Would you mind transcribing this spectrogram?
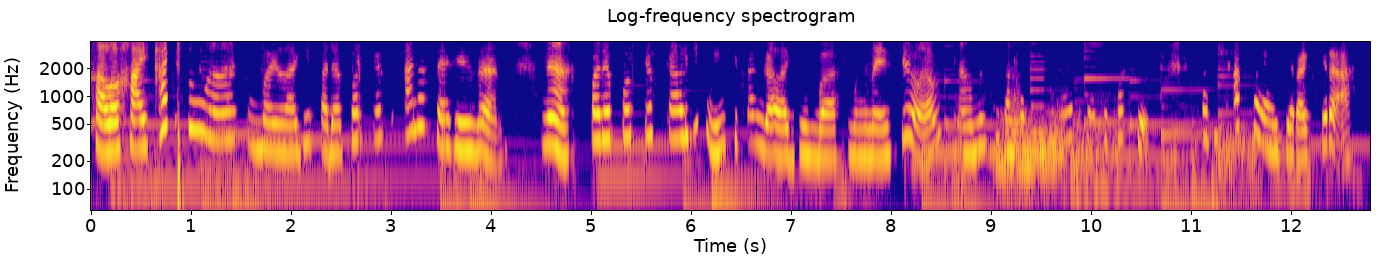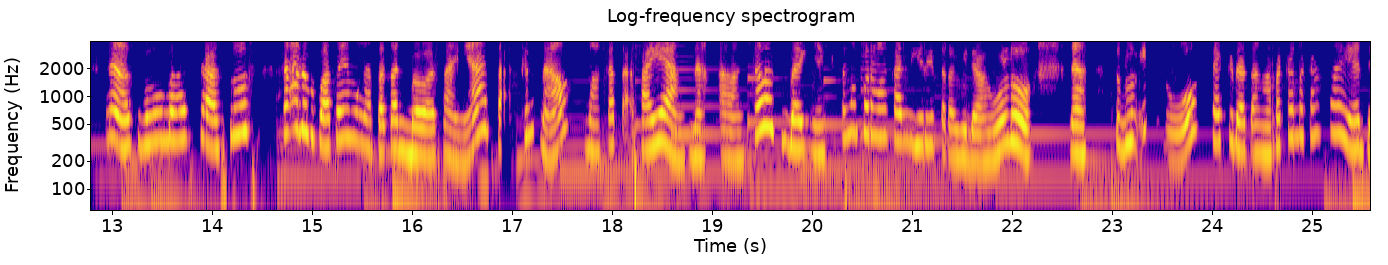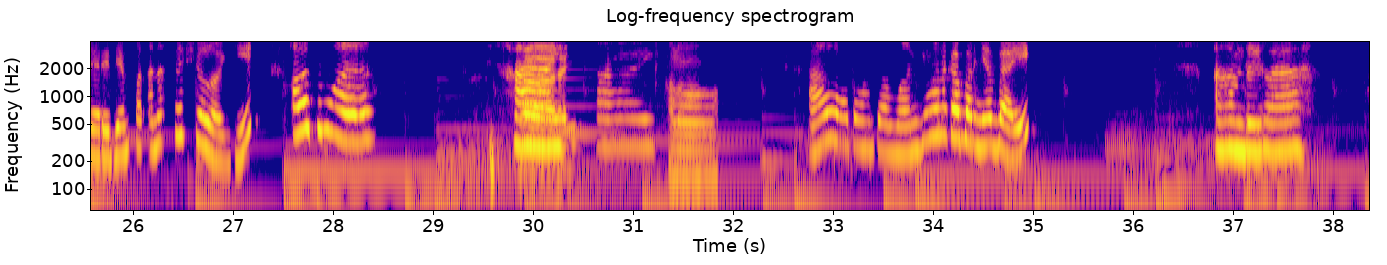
Halo, hai, hai semua. Kembali lagi pada podcast Anesthesizen. Nah, pada podcast kali ini kita nggak lagi membahas mengenai film, namun kita akan membahas satu kasus. Kasus apa yang kira-kira? Nah, sebelum membahas kasus, kan ada pepatah yang mengatakan bahwasanya tak kenal maka tak sayang. Nah, alangkah lebih baiknya kita memperkenalkan diri terlebih dahulu. Nah, sebelum itu, saya kedatangan rekan-rekan saya dari D4 Anestesiologi. Halo semua. Hai. Hai. Halo. Halo teman-teman, gimana kabarnya? Baik? Alhamdulillah.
